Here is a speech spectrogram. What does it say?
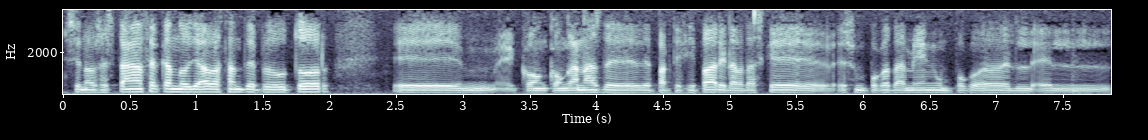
se nos están acercando ya bastante productor eh, con, ganas de, participar y la verdad es que es un poco también un poco el, el,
